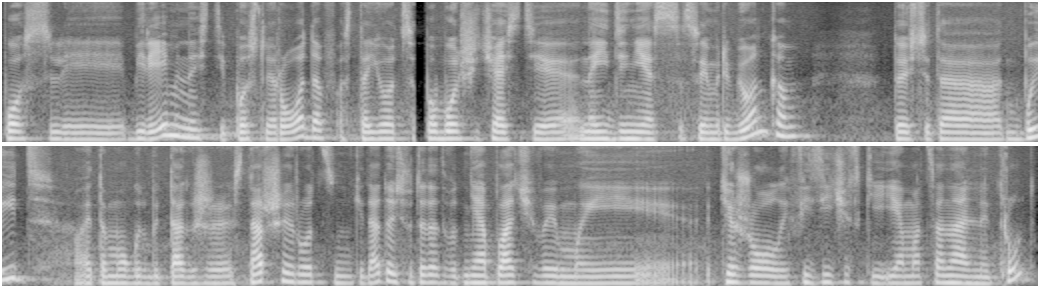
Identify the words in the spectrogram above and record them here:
после беременности, после родов остается по большей части наедине со своим ребенком, то есть это быт, это могут быть также старшие родственники, да, то есть вот этот вот неоплачиваемый тяжелый физический и эмоциональный труд.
